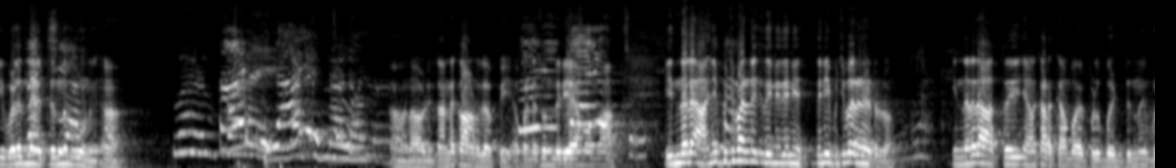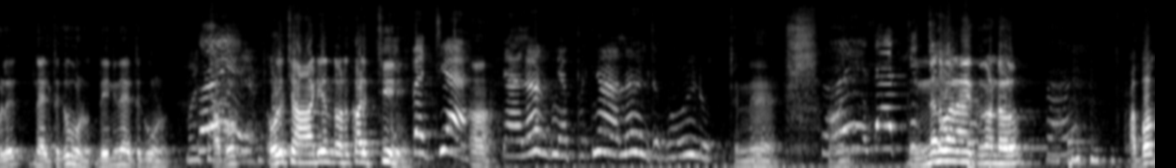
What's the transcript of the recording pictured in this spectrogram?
ഇവൾ നിലത്തുനിന്ന് പോണ് ആ. ആ അവിടെ തന്നെ കാണൂല അപ്പേ. അപ്പൊ എന്റെ സുന്ദരിയാ ആ ഇന്നലെ ആ ഇപ്പിച്ച് പറഞ്ഞ ദിനി ദിനി ദിനി ഇപ്പിച്ച് പറഞ്ഞു കേട്ടോ. ഇന്നലെ രാത്രി ഞങ്ങൾ കടക്കാൻ പോയപ്പോൾ ബെഡിൽ നിന്ന് ഇവൾ നിലത്തേക്ക് വീണു. ദനി നിലത്തേക്ക് വീണു. അപ്പൊ അവൾ ചാടി എന്താണ് കളിച്ചേനി. ആ. പിന്നെ ഇന്നെന്ന് പറയാൻ കണ്ടാളും. അപ്പം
